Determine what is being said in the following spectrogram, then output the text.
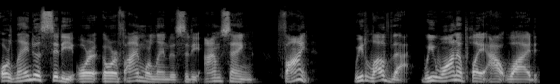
Orlando City, or, or if I'm Orlando City, I'm saying, fine. We love that. We want to play out wide,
